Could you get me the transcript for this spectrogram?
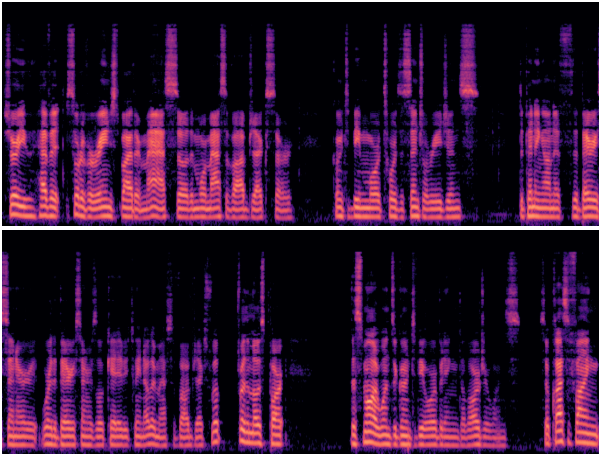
Sure, you have it sort of arranged by their mass, so the more massive objects are going to be more towards the central regions depending on if the barycenter, where the barycenter is located between other massive objects. But for the most part, the smaller ones are going to be orbiting the larger ones. So classifying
